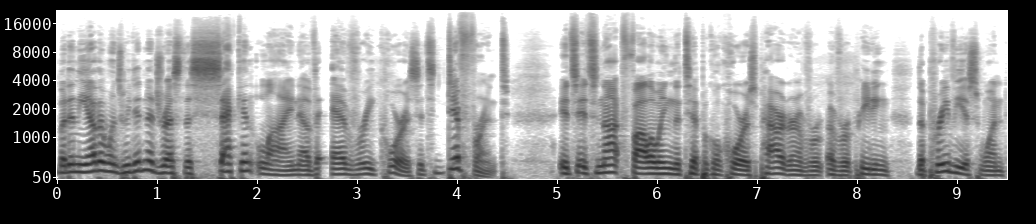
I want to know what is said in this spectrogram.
But in the other ones, we didn't address the second line of every chorus. It's different. It's it's not following the typical chorus pattern of, of repeating the previous one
